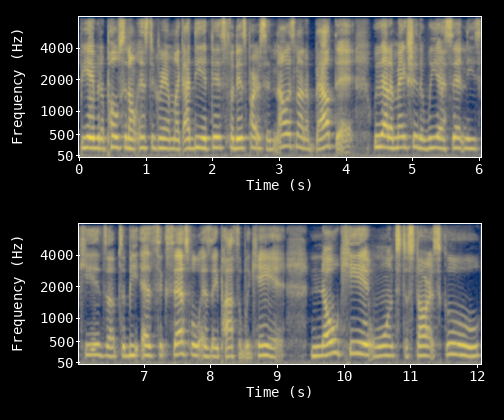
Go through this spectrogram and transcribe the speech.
be able to post it on Instagram like I did this for this person. No, it's not about that. We got to make sure that we are setting these kids up to be as successful as they possibly can. No kid wants to start school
